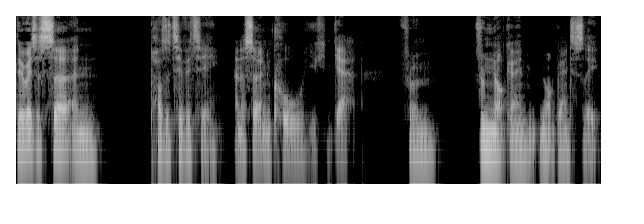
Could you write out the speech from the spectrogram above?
there is a certain positivity and a certain call you can get from from not going not going to sleep.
